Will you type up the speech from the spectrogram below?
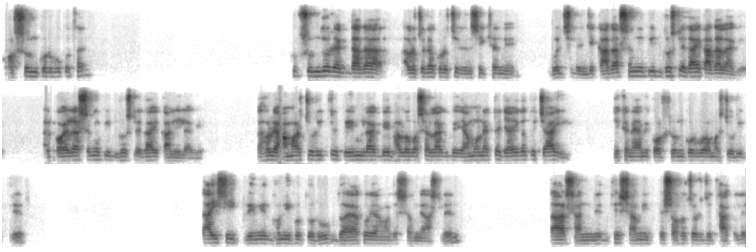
কর্ষণ করব কোথায়? খুব সুন্দর এক দাদা আলোচনা করেছিলেন সেখানে বলছিলেন যে, কাদার সঙ্গে পিঠ ঘষলে গায়ে কাদা লাগে, আর কয়লার সঙ্গে পিঠ ঘষলে গায়ে কালি লাগে। তাহলে আমার চরিত্রে প্রেম লাগবে, ভালোবাসা লাগবে, এমন একটা জায়গা তো চাই, যেখানে আমি কর্ষণ করব আমার চরিত্রের। তাই সেই প্রেমের ঘনীভূত রূপ দয়া করে আমাদের সামনে আসলেন। তার সান্নিধ্যে স্বামীত্বে সহচর্য থাকলে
